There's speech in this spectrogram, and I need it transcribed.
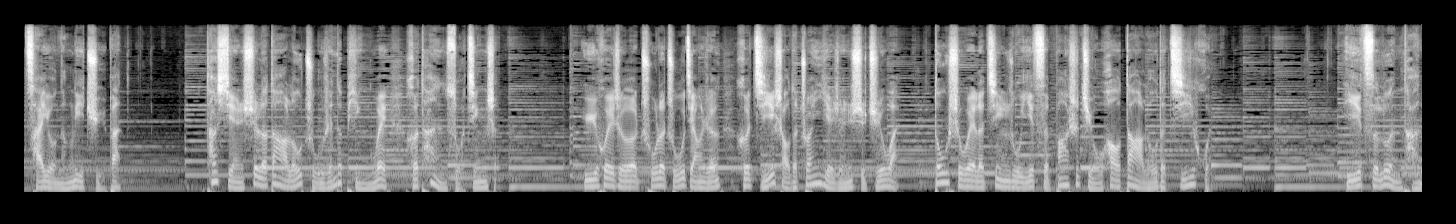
才有能力举办，它显示了大楼主人的品味和探索精神。与会者除了主讲人和极少的专业人士之外，都是为了进入一次八十九号大楼的机会。一次论坛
